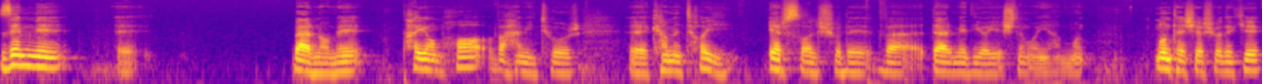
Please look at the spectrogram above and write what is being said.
ضمن برنامه پیام ها و همینطور کامنت هایی ارسال شده و در مدیای اجتماعی هم منتشر شده که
